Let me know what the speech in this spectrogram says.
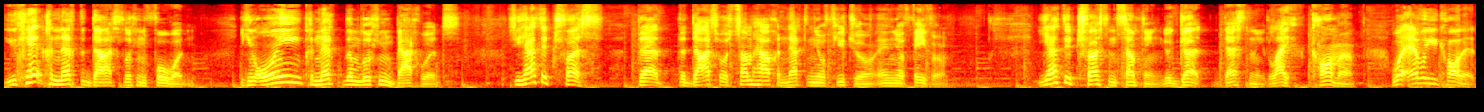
You can't connect the dots looking forward. You can only connect them looking backwards. So you have to trust that the dots will somehow connect in your future and in your favor. You have to trust in something your gut, destiny, life, karma, whatever you call it.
